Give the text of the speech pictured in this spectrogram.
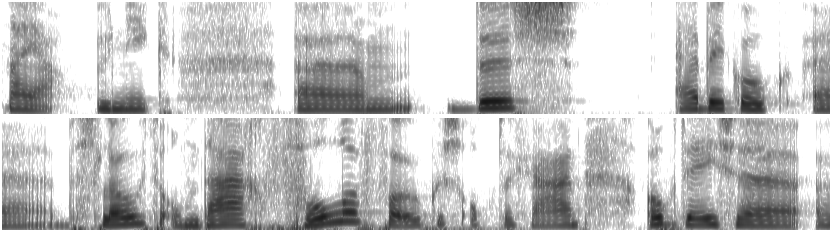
nou ja, uniek. Ehm, dus heb ik ook uh, besloten om daar volle focus op te gaan. Ook deze uh,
